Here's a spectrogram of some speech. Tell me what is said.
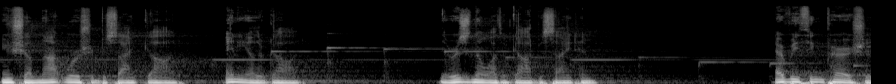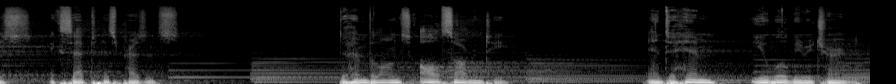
You shall not worship beside God any other God. There is no other God beside him. Everything perishes except his presence. To him belongs all sovereignty, and to him you will be returned.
